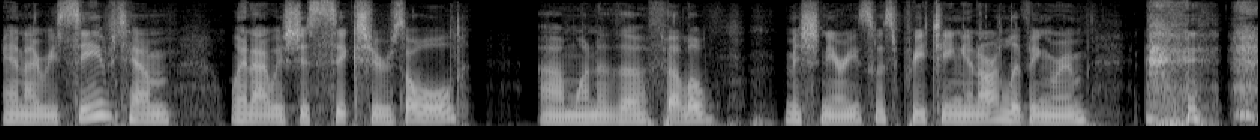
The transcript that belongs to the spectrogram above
And I received him when I was just six years old. Um, one of the fellow missionaries was preaching in our living room.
